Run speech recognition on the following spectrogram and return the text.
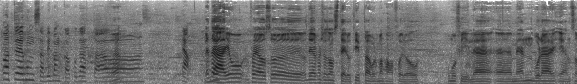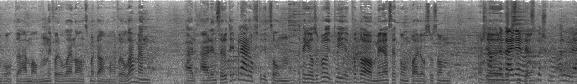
Og at eh, homser blir banka på gata og ja. Men det er jo for jeg også, det er kanskje en sånn stereotyp da, hvor man har forhold homofile eh, menn, hvor det er en som på en måte er mannen i forholdet, en annen som er dama i forholdet. Men er, er det en stereotyp, eller er det ofte litt sånn Jeg tenker også på, på, på damer. Jeg har sett noen par også som kanskje ja, men det der er jo et spørsmål alle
